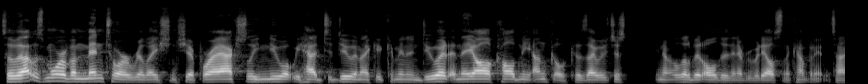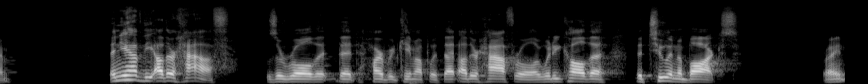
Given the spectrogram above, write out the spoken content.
So that was more of a mentor relationship where I actually knew what we had to do and I could come in and do it. And they all called me uncle because I was just, you know, a little bit older than everybody else in the company at the time. Then you have the other half was a role that, that Harvard came up with, that other half role, or what do you call the, the two in a box, right?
